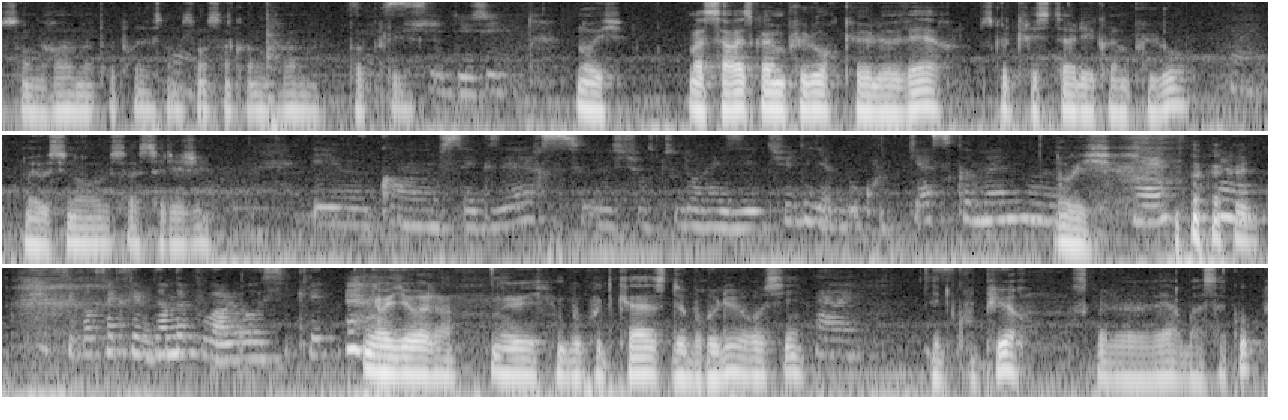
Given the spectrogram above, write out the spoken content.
100 grammes à peu près, 100, 150 grammes, pas plus. C'est léger. Oui. Bah, ça reste quand même plus lourd que le verre, parce que le cristal est quand même plus lourd. Ouais. Mais sinon, oui, c'est assez léger. Et euh, quand on s'exerce, euh, surtout dans les études, il y a beaucoup de casse quand même. euh? Oui. Ouais. Oui. c'est pour ça que c'est bien de pouvoir le recycler. oui, voilà. Oui, beaucoup de casse, de brûlures aussi, Ah ouais. et de coupures, parce que le verre, bah, ça coupe.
